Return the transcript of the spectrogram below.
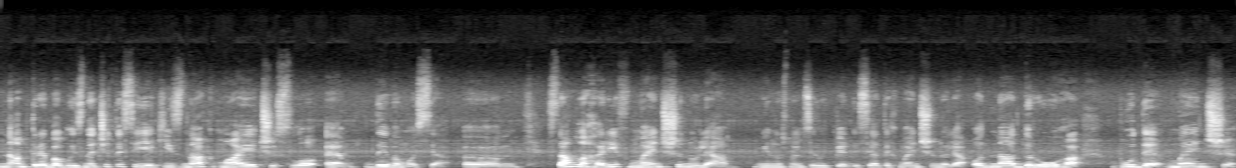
Нам треба визначитися, який знак має число m. Дивимося. Сам логарифм менше нуля, мінус 0,5 менше нуля. Одна друга буде менше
